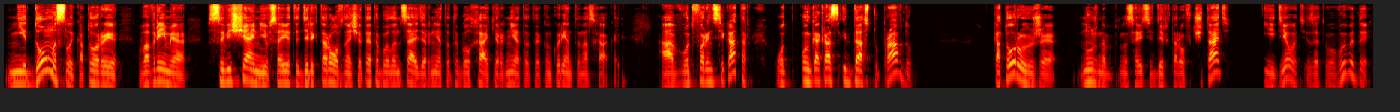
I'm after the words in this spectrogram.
не домыслы, которые во время совещаний в совете директоров, значит, это был инсайдер, нет, это был хакер, нет, это конкуренты нас хакали. А вот форенсикатор, он, он как раз и даст ту правду, которую уже нужно на совете директоров читать и делать из этого выводы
